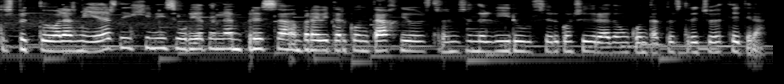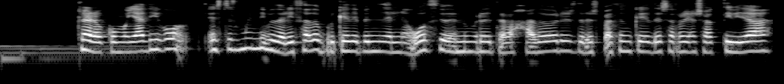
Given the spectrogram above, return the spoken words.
Respecto a las medidas de higiene y seguridad en la empresa para evitar contagios, transmisión del virus, ser considerado un contacto estrecho, etc. Claro, como ya digo, esto es muy individualizado porque depende del negocio, del número de trabajadores, del espacio en que desarrollan su actividad.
